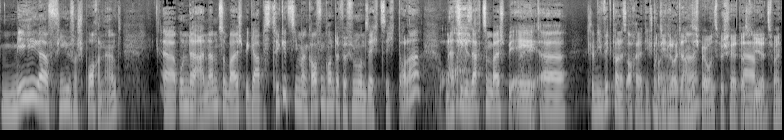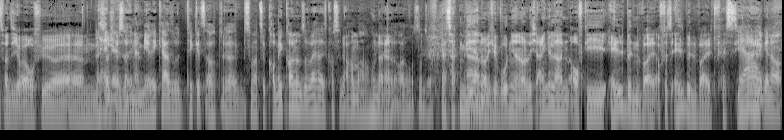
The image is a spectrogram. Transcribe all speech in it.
mega viel versprochen hat. Äh, unter anderem zum Beispiel gab es Tickets, die man kaufen konnte für 65 Dollar. Und dann hat sie gesagt zum Beispiel, ey, äh, ich glaube, die VidCon ist auch relativ teuer. Und die Leute haben ne? sich bei uns beschwert, dass Ähm, wir 22 Euro für ähm, ja, Lester in, also in Amerika, so Tickets auch äh, bis mal zur Comic-Con und so weiter, das kostet auch immer hunderte Ja. Euros und so. Das hatten wir ja neulich. Wir wurden ja neulich eingeladen auf die Elbenwald, auf das Elbenwald-Festival. Ja, genau.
